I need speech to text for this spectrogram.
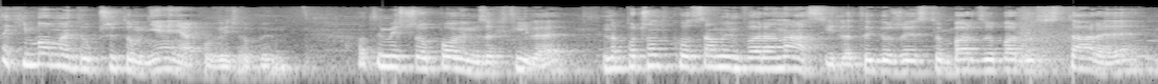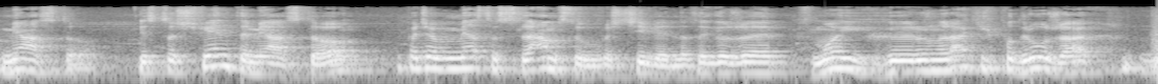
taki moment uprzytomnienia powiedziałbym. O tym jeszcze opowiem za chwilę. Na początku o samym Varanasi, dlatego że jest to bardzo, bardzo stare miasto. Jest to święte miasto, powiedziałbym miasto slumsów właściwie, dlatego że w moich różnorakich podróżach no,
